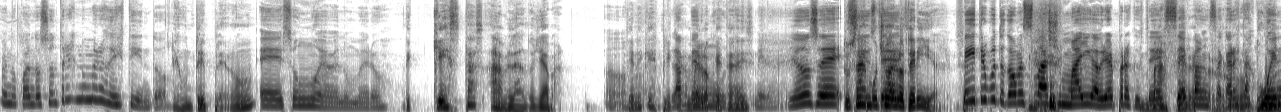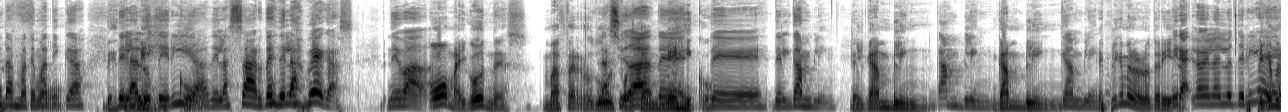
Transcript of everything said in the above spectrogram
Bueno, cuando son tres números distintos, Es un triple, ¿no? eh, son nueve números. ¿De qué estás hablando? Ya va. Ajá. Tienes que La explicarme lo que estás diciendo. Mira, yo no sé. Tú sabes si mucho de ustedes- lotería. Patreon.com slash Maya Gabriel para que ustedes sepan sacar estas cuentas matemáticas de la México. lotería, del azar, desde Las Vegas, Nevada. Oh my goodness. Maffer Rodulfo la ciudad está en de- México. de- del gambling. Del gambling. Gambling. Gambling. Gambling. Explícame la lotería. Mira, lo de la lotería, es la la,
